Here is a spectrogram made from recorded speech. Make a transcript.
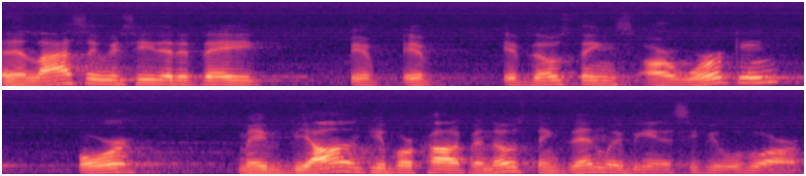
And then lastly, we see that if they, if, if, if those things are working, or maybe beyond people are caught up in those things, then we begin to see people who are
